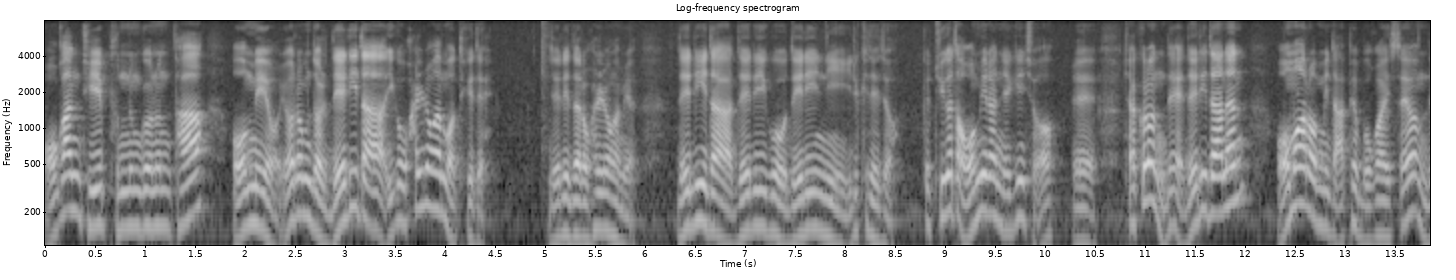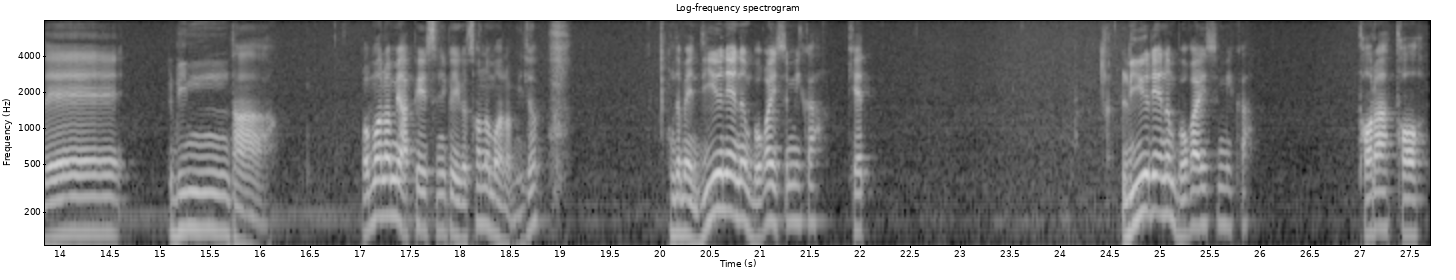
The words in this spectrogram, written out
어간 뒤에 붙는 거는 다 어미예요. 여러분들 내리다 이거 활용하면 어떻게 돼? 내리다를 활용하면 내리다, 내리고, 내리니 이렇게 되죠. 그 뒤가 다 어미란 얘기죠. 예. 자 그런데 내리다는 어말어입니다. 앞에 뭐가 있어요? 내린다. 어말어미 앞에 있으니까 이거 선어말어미죠. 그 다음에 니은에는 뭐가 있습니까? get. 리을에는 뭐가 있습니까? 더라 더.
